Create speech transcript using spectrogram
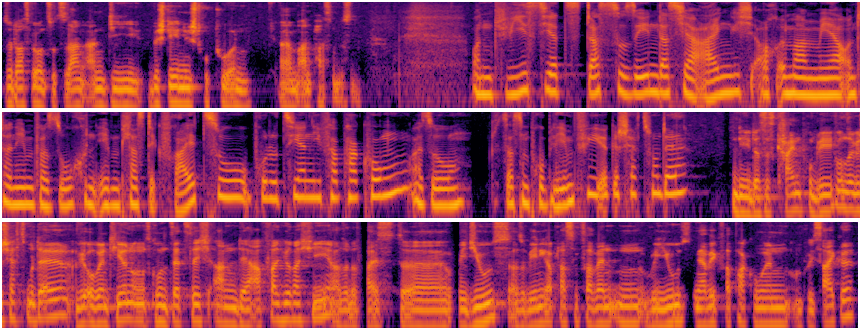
sodass wir uns sozusagen an die bestehenden Strukturen ähm, anpassen müssen. Und wie ist jetzt das zu sehen, dass ja eigentlich auch immer mehr Unternehmen versuchen, eben plastikfrei zu produzieren, die Verpackungen? Also ist das ein Problem für Ihr Geschäftsmodell? Nee, das ist kein Problem für unser Geschäftsmodell. Wir orientieren uns grundsätzlich an der Abfallhierarchie, also das heißt äh, Reduce, also weniger Plastik verwenden, Reuse, Mehrwegverpackungen und Recycle.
